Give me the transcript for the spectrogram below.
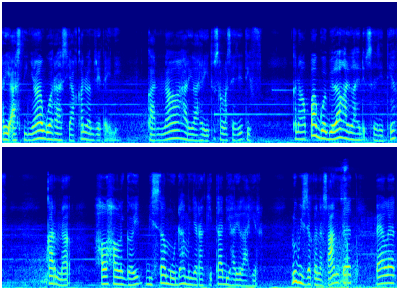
Hari aslinya gua rahasiakan dalam cerita ini. Karena hari lahir itu sangat sensitif. Kenapa gua bilang hari lahir itu sensitif? Karena hal-hal gaib bisa mudah menyerang kita di hari lahir. Lu bisa kena santet, pelet,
